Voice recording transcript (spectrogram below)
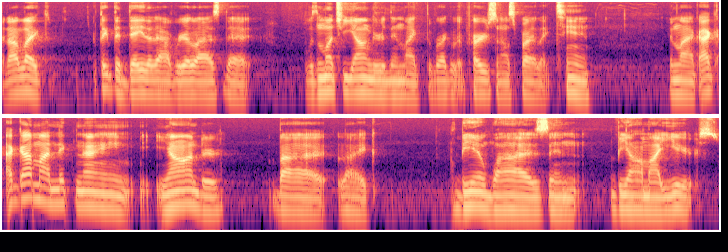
And I like, I think the day that I realized that was much younger than like the regular person. I was probably like ten, and like I, I got my nickname Yonder by like being wise and beyond my years.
